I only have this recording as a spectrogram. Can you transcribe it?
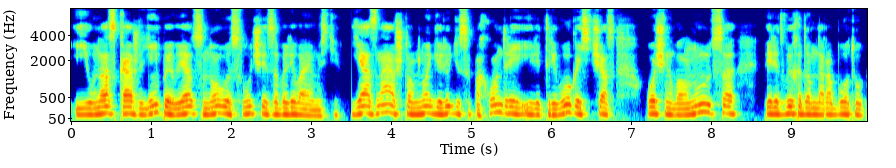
и у нас каждый день появляются новые случаи заболеваемости. Я знаю, что многие люди с ипохондрией или тревогой сейчас очень волнуются перед выходом на работу,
